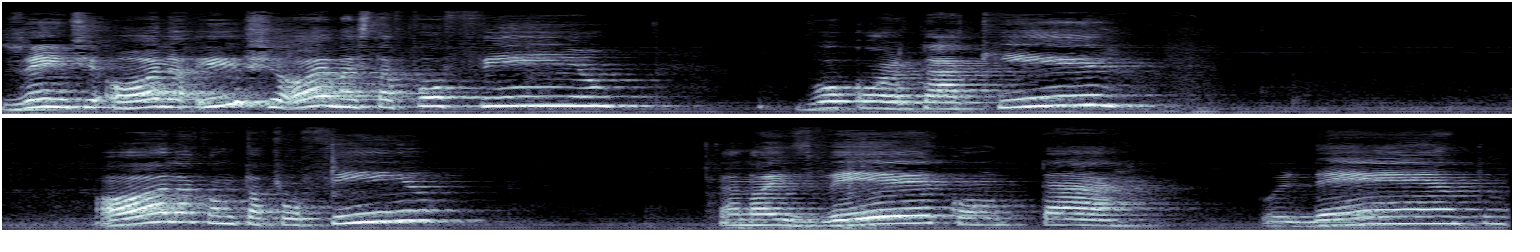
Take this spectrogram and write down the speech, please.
Gente, olha, ixi, olha, mas tá fofinho. Vou cortar aqui. Olha como tá fofinho. Pra nós ver como tá por dentro.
